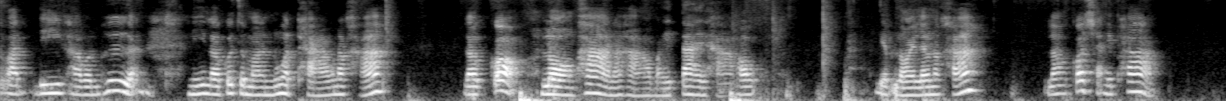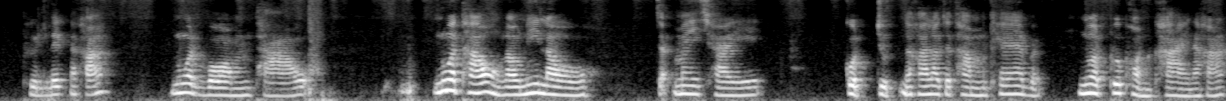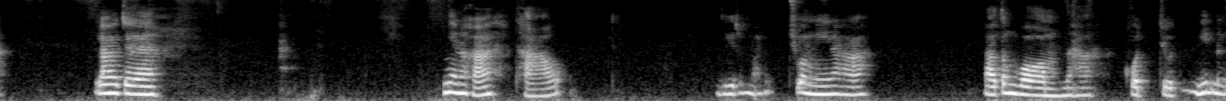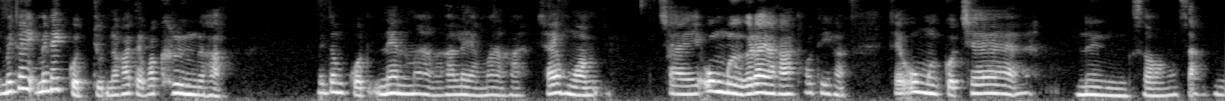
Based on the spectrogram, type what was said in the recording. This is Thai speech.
สวัสดีค่ะเพื่อนๆนี้เราก็จะมานวดเท้านะคะ แล้วก็รองผ้านะคะไว้ใต้เท้า เรียบร้อยแล้วนะคะ เราก็ใช้ผ้าผืนเล็กนะคะ นวดวอร์มเท้า นวดเท้าของเรานี่เราจะไม่ใช้กดจุดนะคะ เราจะทำแค่แบบนวดเพื่อผ่อนคลายนะคะ เราจะเนี่ยนะคะ เท้า ยืดมาช่วงนี้นะคะ เราต้องวอร์มนะคะ กดจุดนิดนึงไม่ได้ไม่ได้กดจุดนะคะ แต่ว่าครึ่งนะคะไม่ต้องกดแน่นมากนะคะ แรงมากนะคะใช้หัวใช้อุ้งมือก็ได้นะคะโทษทีค่ะ ใช้อุ้งมือกดแช่หนึ่งสองสาม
